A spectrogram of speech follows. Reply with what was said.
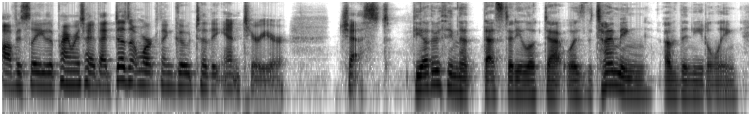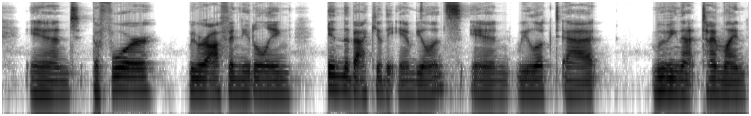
obviously the primary site if that doesn't work, then go to the anterior chest. The other thing that that study looked at was the timing of the needling. And before we were often needling in the back of the ambulance, and we looked at moving that timeline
